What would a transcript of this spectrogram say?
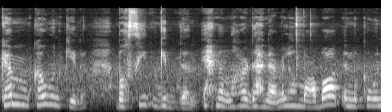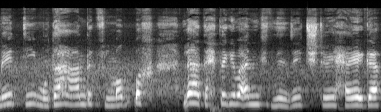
كم مكون كده؟ بسيط جدا. إحنا النهارده هنعملهم مع بعض. المكونات دي متاحة عندك في المطبخ. لا هتحتاجي بقى إن أنت تنزلي تشتري حاجة.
